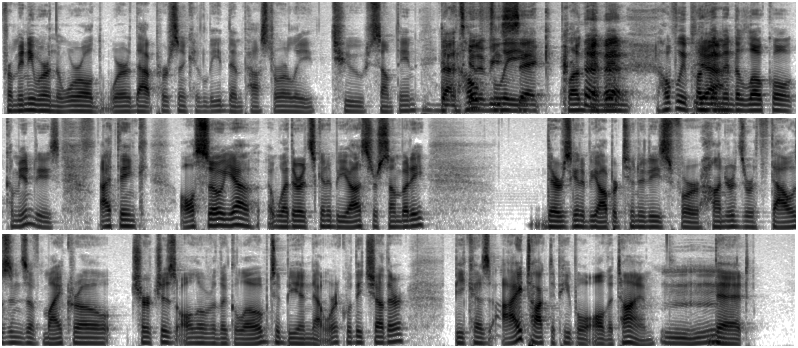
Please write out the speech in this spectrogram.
from anywhere in the world where that person could lead them pastorally to something. That's and hopefully plug them in hopefully plug them into local communities. I think also yeah whether it's going to be us or somebody there's going to be opportunities for hundreds or thousands of micro churches all over the globe to be in network with each other because i talk to people all the time Mhm. that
